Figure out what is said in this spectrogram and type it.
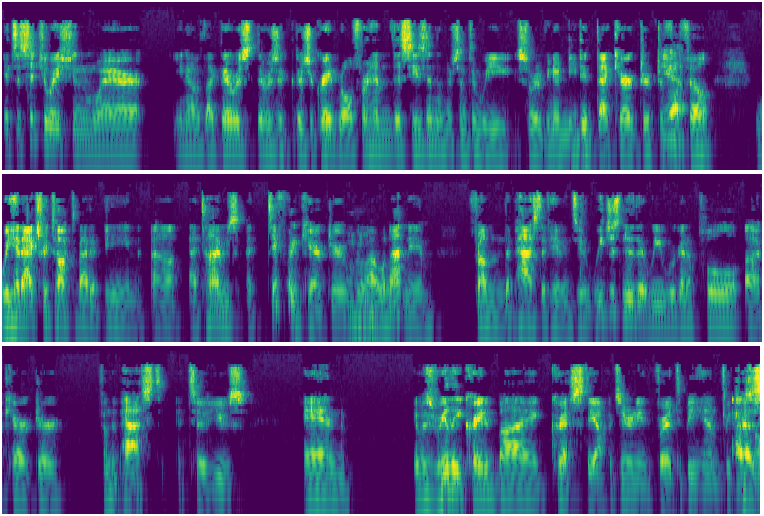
it's a situation where you know, like there was there was a there's a great role for him this season, and there's something we sort of you know needed that character to Yeah. fulfill. We had actually talked about it being uh, at times a different character who Mhm. I will not name from the past of Haven Two. We just knew that we were going to pull a character from the past to use, and it was really created by Chris the opportunity for it to be him because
